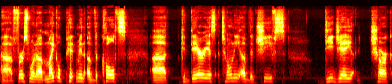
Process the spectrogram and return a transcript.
Uh, first one up, Michael Pittman of the Colts, uh, Kadarius Toney of the Chiefs, DJ Chark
